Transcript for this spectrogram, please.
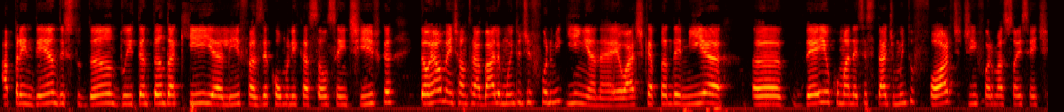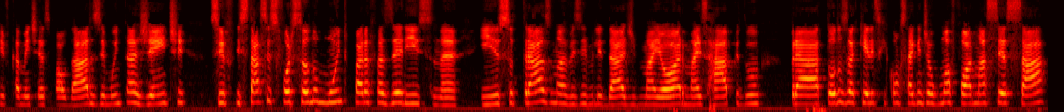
aprendendo, estudando e tentando aqui e ali fazer comunicação científica. Então, realmente, é um trabalho muito de formiguinha, né? Eu acho que a pandemia uh, veio com uma necessidade muito forte de informações cientificamente respaldadas e muita gente se, está se esforçando muito para fazer isso, né? E isso traz uma visibilidade maior, mais rápido para todos aqueles que conseguem de alguma forma acessar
